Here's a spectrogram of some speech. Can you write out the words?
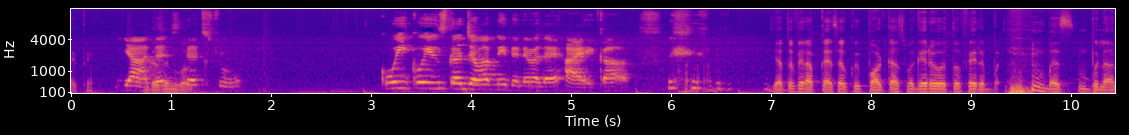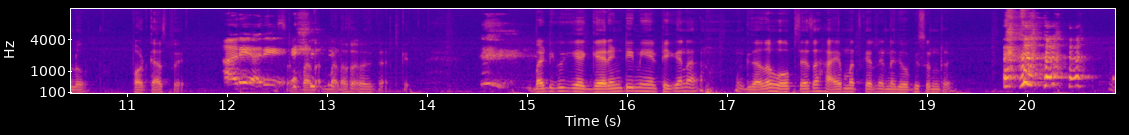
आई थिंक या दैट्स दैट्स ट्रू कोई कोई उसका जवाब नहीं देने वाला है हाय का। या तो फिर आपका ऐसा कोई पॉडकास्ट वगैरह हो तो फिर बस बुला लो पॉडकास्ट पे। अरे अरे। बड़ा बड़ा सा डाल के। बट कोई गारंटी नहीं है ठीक है ना? ज़्यादा होप्स ऐसा हाई मत कर लेना जो भी सुन रहे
